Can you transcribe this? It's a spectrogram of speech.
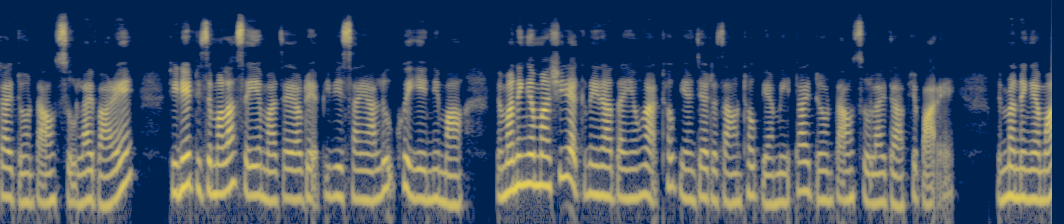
တိုက်တွန်းတောင်းဆိုလိုက်ပါတယ်။ ဒီနေ့ဒီဇင်ဘာလ10ရက်မှာကြာရောက်တဲ့ပြည်ပဆိုင်ရာလူခွေရေးနေ့မှာမြန်မာနိုင်ငံမှာရှိတဲ့ကနေဒါတန်ယုံကထုတ်ပြန်ချက်တစ်စောင်ထုတ်ပြန်ပြီးတိုက်တွန်းတောင်းဆိုလိုက်တာဖြစ်ပါတယ်။မြန်မာနိုင်ငံမှာ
